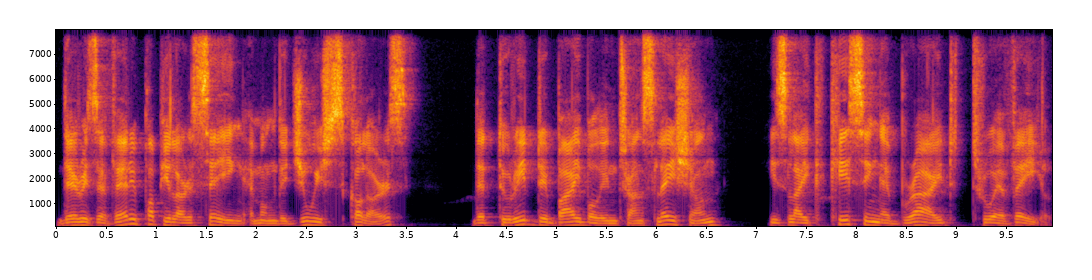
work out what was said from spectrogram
There is a very popular saying among the Jewish scholars that to read the Bible in translation is like kissing a bride through a veil.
